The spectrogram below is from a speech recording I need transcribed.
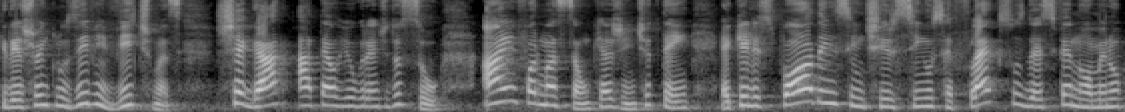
que deixou inclusive vítimas, chegar até o Rio Grande do Sul. A informação que a gente tem é que eles podem sentir sim os reflexos desse fenômeno,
